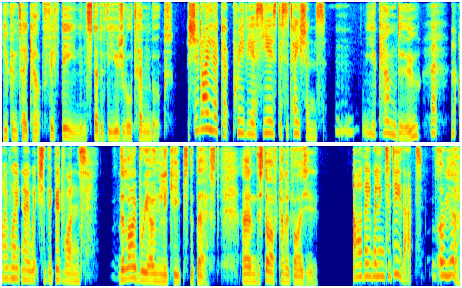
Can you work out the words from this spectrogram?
you can take out 15 instead of the usual 10 books. Should I look at previous year's dissertations? You can do. But I won't know which are the good ones. The library only keeps the best, and the staff can advise you. Are they willing to do that? Oh, yeah.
